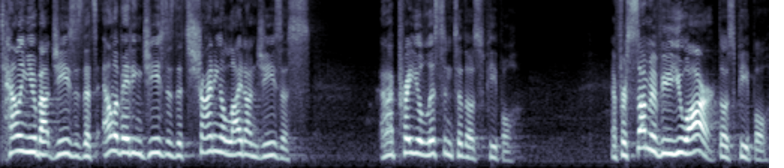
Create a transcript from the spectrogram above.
telling you about Jesus, that's elevating Jesus, that's shining a light on Jesus. And I pray you'll listen to those people. And for some of you, you are those people.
